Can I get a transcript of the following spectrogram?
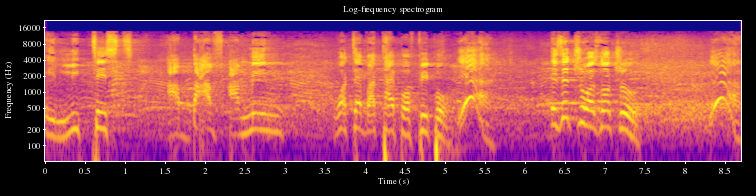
elitist above, I mean, whatever type of people. Yeah. Is it true or is not true? Yeah.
